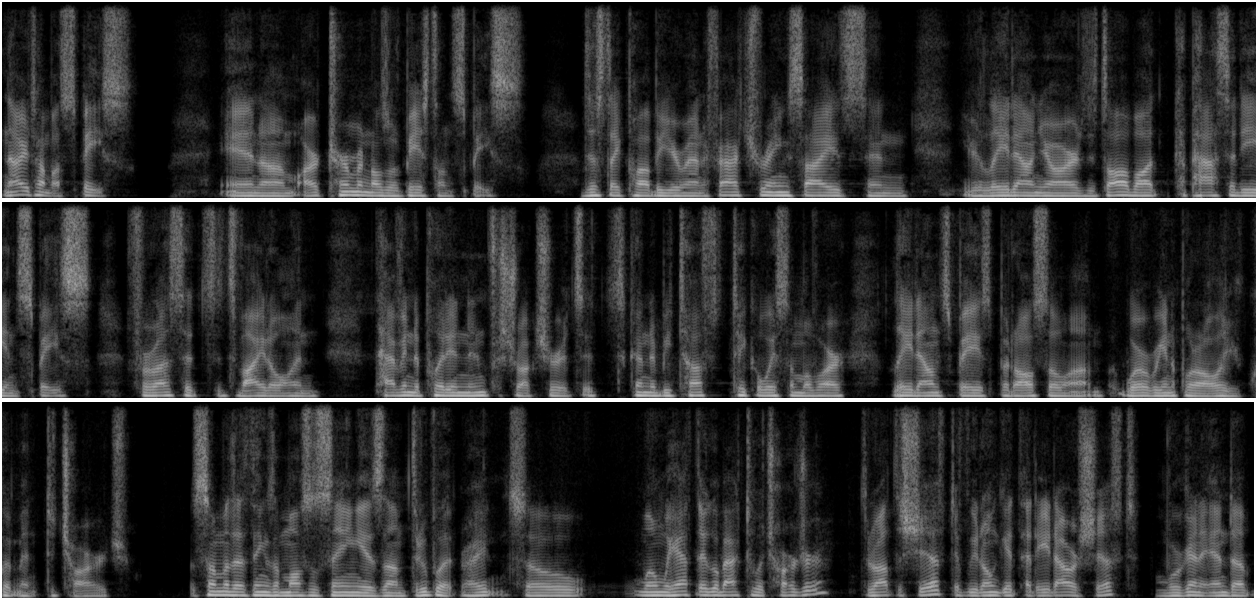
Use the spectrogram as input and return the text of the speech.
now you're talking about space. And um, our terminals are based on space. Just like probably your manufacturing sites and your laydown yards, it's all about capacity and space. For us, it's it's vital. And having to put in infrastructure, it's it's going to be tough to take away some of our laydown space, but also um, where are we going to put all your equipment to charge? Some of the things I'm also seeing is um, throughput, right? So when we have to go back to a charger, throughout the shift, if we don't get that eight hour shift, we're going to end up,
